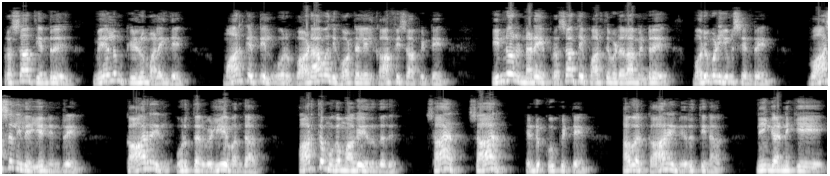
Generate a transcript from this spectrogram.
பிரசாத் என்று மேலும் கீழும் அலைந்தேன். மார்க்கெட்டில் ஒரு பாடாவதி ஹோட்டலில் காஃபி சாப்பிட்டேன். இன்னொரு நடை பிரசாத்தை பார்த்து விடலாம் என்று மறுபடியும் சென்றேன். வாசலிலேயே நின்றேன். காரில் ஒருத்தர் வெளியே வந்தார். பார்த்த முகமாக இருந்தது. சார் சார் என்று கூப்பிட்டேன். அவர் காரை நிறுத்தினார். நீங்க அன்னைக்கு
